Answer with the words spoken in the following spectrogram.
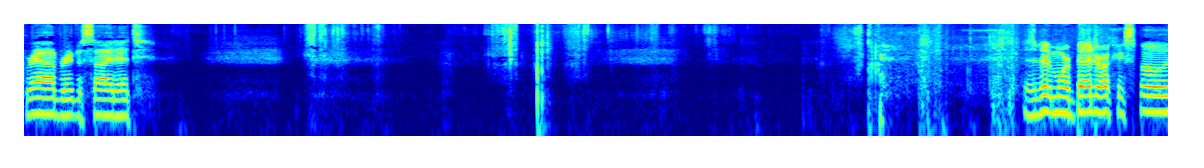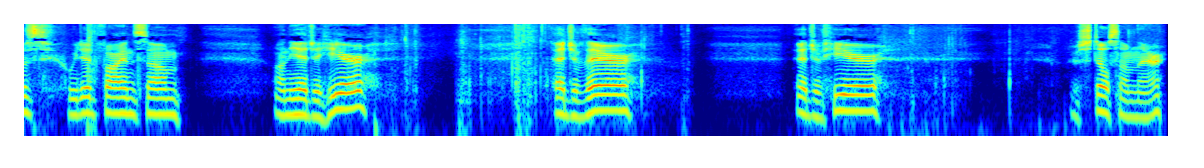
grab right beside it. There's a bit more bedrock exposed. We did find some on the edge of here, edge of there, edge of here. There's still some there.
